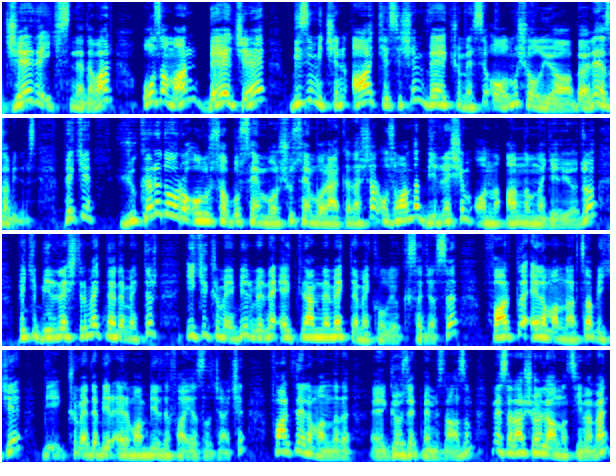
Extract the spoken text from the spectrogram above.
C de ikisinde de var. O zaman BC bizim için A kesişim B kümesi olmuş oluyor. Böyle yazabiliriz. Peki yukarı doğru olursa bu sembol şu sembol arkadaşlar o zaman da birleşim an- anlamına geliyordu. Peki birleştirmek ne demektir? İki kümeyi birbirine eklemlemek demek oluyor kısacası. Farklı elemanlar tabii ki bir kümede bir eleman bir defa yazılacağı için farklı elemanları e, gözetmemiz lazım. Mesela şöyle anlatayım hemen.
